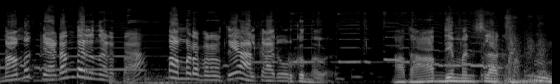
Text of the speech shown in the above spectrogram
നമുക്ക് ഇടം തരുന്നിടത്ത നമ്മുടെ പ്രവൃത്തിയെ ആൾക്കാർ ഓർക്കുന്നത്. അതാദ്യം മനസ്സിലാക്കണം. ഉം.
